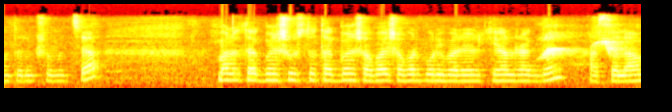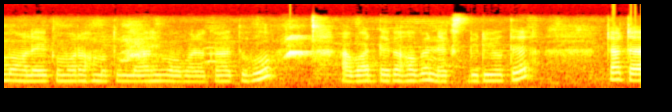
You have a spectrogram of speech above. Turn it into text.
আন্তরিক শুভেচ্ছা। ভালো থাকবেন, সুস্থ থাকবেন সবাই, সবার পরিবারের খেয়াল রাখবেন। আসসালামু আলাইকুম রহমতুল্লাহি ওবরাকাতুহু আবার দেখা হবে নেক্সট ভিডিওতে টাটা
